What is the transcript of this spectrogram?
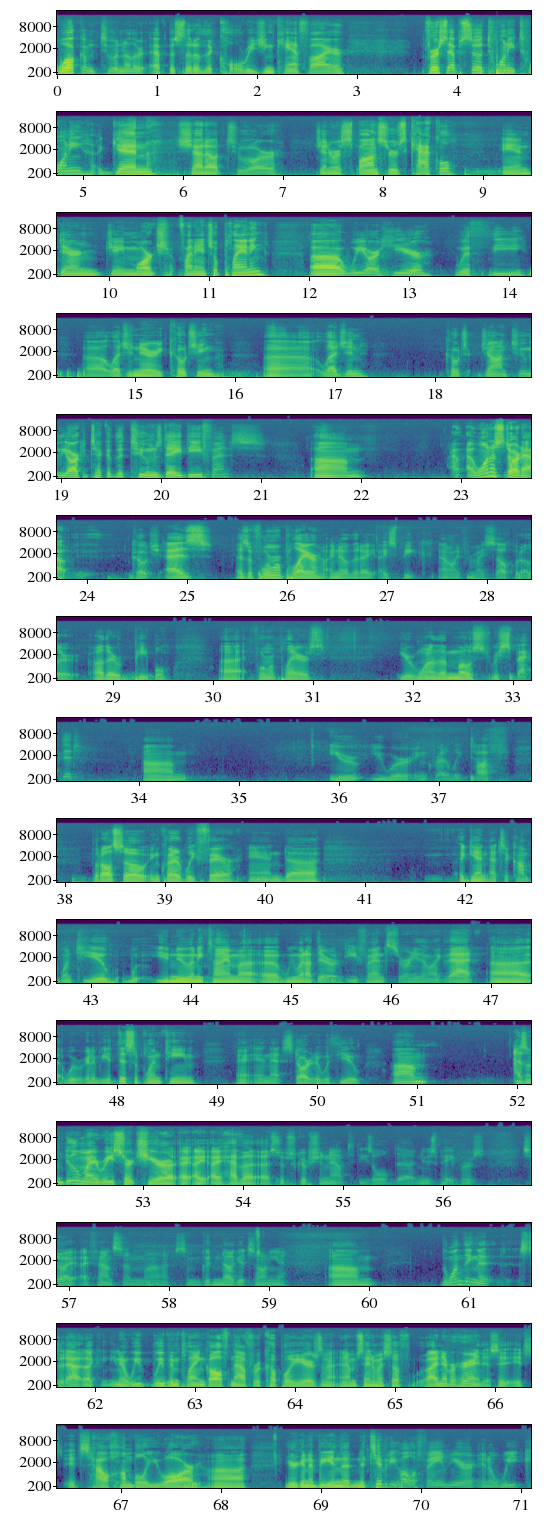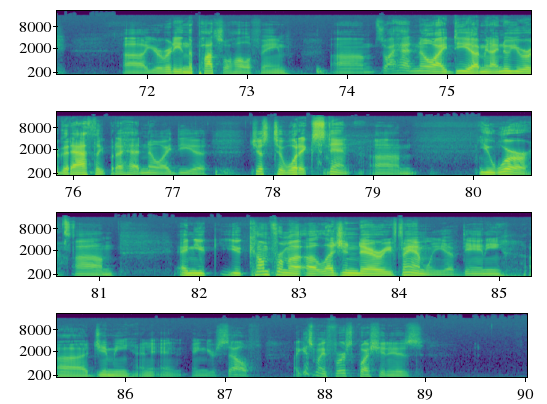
Welcome to another episode of the Coal Region Campfire. First episode 2020. Again, shout out to our generous sponsors, Cackle and Darren J. March Financial Planning. Uh, we are here with the uh, legendary coaching uh, legend, Coach John Toomey, the architect of the Toomsday defense. Um, I, I want to start out, Coach, as as a former player. I know that I, I speak not only for myself but other other people, uh, former players. You're one of the most respected. Um, you you were incredibly tough, but also incredibly fair. And uh, again, that's a compliment to you. You knew anytime uh, uh, we went out there on defense or anything like that, uh, we were going to be a disciplined team, and, and that started with you. Um, as I'm doing my research here, I, I, I have a, a subscription now to these old uh, newspapers, so I, I found some some good nuggets on you. Um, the one thing that stood out, like you know, we we've been playing golf now for a couple of years, and, I, I'm saying to myself, I never heard any of this. It, it's it's how humble you are. Uh, you're going to be in the Nativity Hall of Fame here in a week. Uh, you're already in the Pottsville Hall of Fame. Um, so I had no idea. I mean, I knew you were a good athlete, but I had no idea just to what extent um, you were. Um, and you you come from a, a legendary family. You have Danny, uh, Jimmy, and, and and yourself. I guess my first question is,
